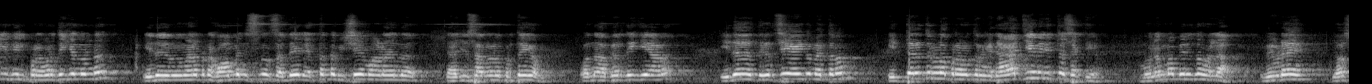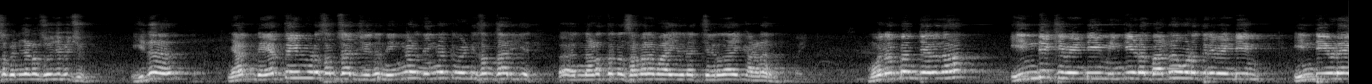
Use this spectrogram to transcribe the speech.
രീതിയിൽ പ്രവർത്തിക്കുന്നുണ്ട്. ഇത് ബഹുമാനപ്പെട്ട ഹോം മിനിസ്റ്റർ ശ്രദ്ധയിൽ എത്തേണ്ട വിഷയമാണ് എന്ന് രാജീവ് സാറിനോട് പ്രത്യേകം ഒന്ന് അഭ്യർത്ഥിക്കുകയാണ്. ഇത് തീർച്ചയായിട്ടും എത്തണം. ഇത്തരത്തിലുള്ള പ്രവർത്തനങ്ങൾ രാജ്യവിരുദ്ധ ശക്തികൾ മുനമ്പ വിരുദ്ധമല്ല ഇവിടെ ജോസഫ് ബെഞ്ചടം സൂചിപ്പിച്ചു. ഇത് ഞാൻ നേരത്തെയും കൂടെ സംസാരിച്ചു. ഇത് നിങ്ങൾ നിങ്ങൾക്ക് വേണ്ടി സംസാരിക്ക നടത്തുന്ന സമരമായി ഇതിനെ ചെറുതായി കാണരുത്. മുനമ്പം ജനത ഇന്ത്യയ്ക്ക് വേണ്ടിയും ഇന്ത്യയുടെ ഭരണകൂടത്തിന് വേണ്ടിയും ഇന്ത്യയുടെ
